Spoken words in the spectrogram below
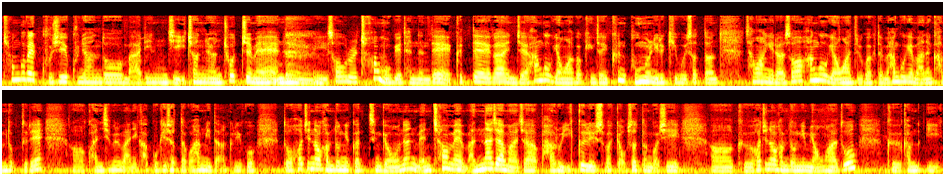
1999년도 말인지 2000년 초쯤에 네. 이 서울을 처음 오게 됐는데 그때가 이제 한국 영화가 굉장히 큰 붐을 일으키고 있었던 상황이라서 한국 영화들과 그다음에 한국의 많은 감독들의 어, 관심을 많이 갖고 계셨다고 합니다. 그리고 또 허진호 감독님 같은 경우는 맨 처음에 만나자마자 바로 이끌릴 수밖에 없었던 것이 어, 그 허진호 감독님 영화도 그이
